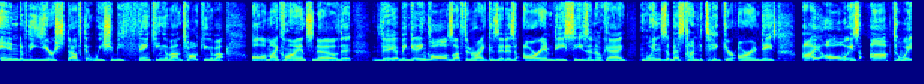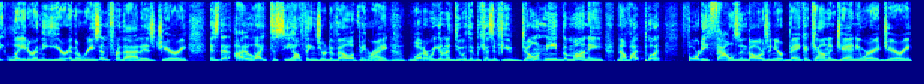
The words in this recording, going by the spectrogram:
end of the year stuff that we should be thinking about and talking about. All of my clients know that they have been getting calls left and right because it is RMD season, okay? When's the best time to take your RMDs? I always opt to wait later in the year. And the reason for that is, Jerry, is that I like to see how things are developing, right? Mm-hmm. What are we going to do with it? Because if you don't need the money, now if I put $40,000 in your bank account in January, Jerry,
